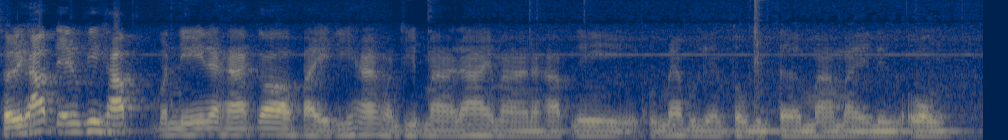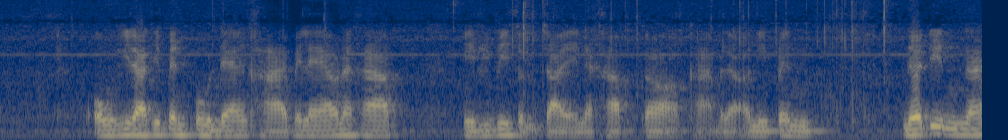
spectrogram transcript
สวัสดีครับเดนทุกที่ครับ วันนี้นะฮะก็ไปที่ห้างขวัญทิพย์มาได้มานะครับ นี่คุณแม่บุญเรือนโตบุญเติมมาใหม่หนึ่งองค์ องค์ที่แล้วที่เป็นปูนแดงขายไปแล้วนะครับมีพี่ๆสนใจนะครับ ก็ขายไปแล้ว อันนี้เป็นเนื้อดินนะ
